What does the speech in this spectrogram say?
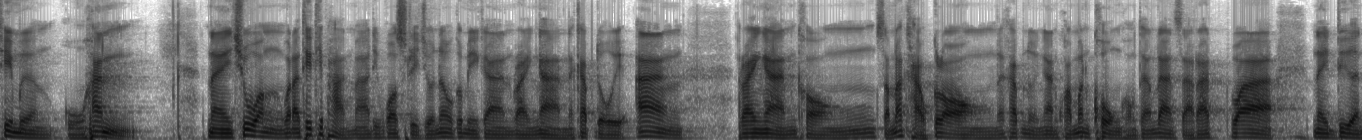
ที่เมืองอู่ฮั่น ในช่วงวันอาทิตย์ที่ผ่านมา The Wall Street Journal ก็มีการรายงานนะครับ โดยอ้างรายงานของสำนักข่าวกรองนะครับ หน่วยงานความมั่นคงของทางด้านสหรัฐว่าในเดือน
